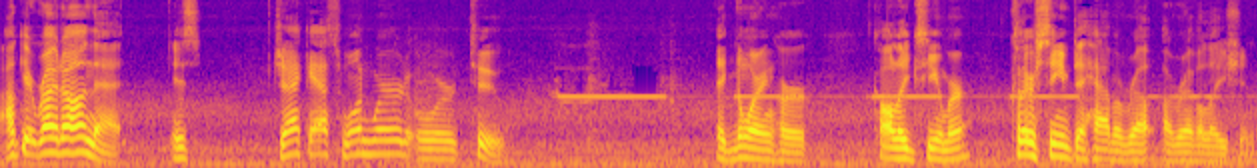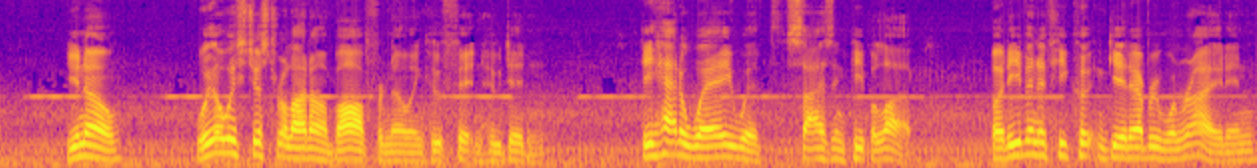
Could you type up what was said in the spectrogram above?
I'll get right on that. Is jackass one word or two? Ignoring her colleague's humor, Claire seemed to have a, re- a revelation. You know, we always just relied on Bob for knowing who fit and who didn't. He had a way with sizing people up, but even if he couldn't get everyone right and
